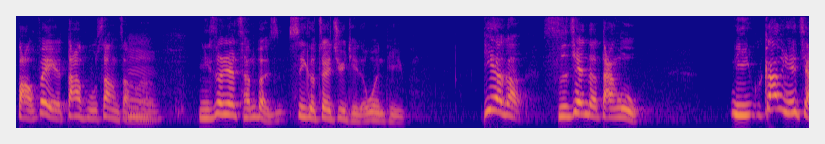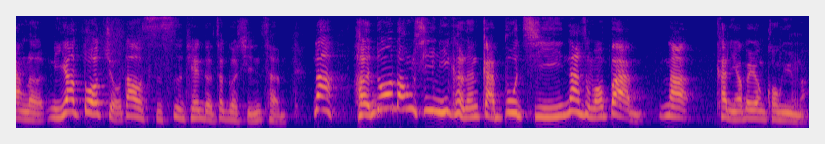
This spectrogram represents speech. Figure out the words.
保费也大幅上涨了，你这些成本是一个最具体的问题。第二个，时间的耽误，你刚也讲了，你要多久到十四天的这个行程，那很多东西你可能赶不及，那怎么办？那看你要不要用空运嘛？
